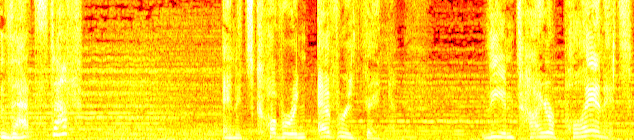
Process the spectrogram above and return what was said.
that stuff? And it's covering everything. The entire planet.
